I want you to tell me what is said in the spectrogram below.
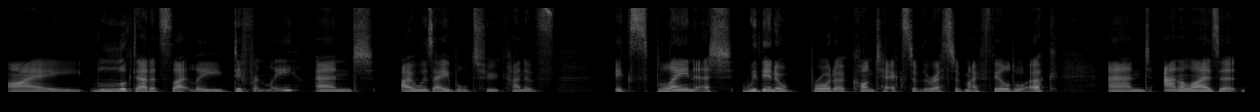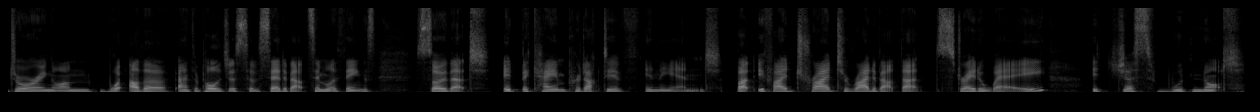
I looked at it slightly differently and I was able to kind of explain it within a broader context of the rest of my fieldwork and analyze it, drawing on what other anthropologists have said about similar things, so that it became productive in the end. But if I'd tried to write about that straight away, it just would not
